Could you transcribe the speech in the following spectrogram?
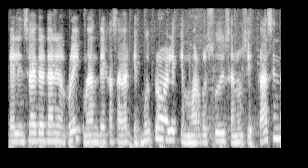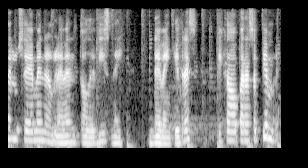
el insider Daniel Rickman deja saber que es muy probable que Marvel Studios anuncie casting del UCM en el evento de Disney de 23, fijado para septiembre.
